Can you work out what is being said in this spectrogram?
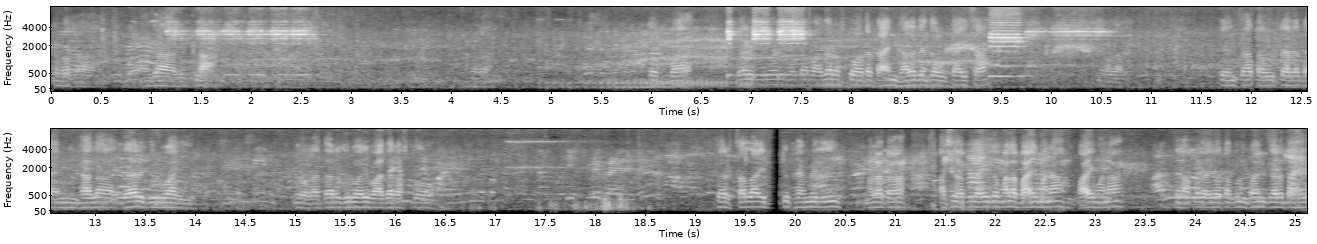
हे बघा बाजार उठला बघा. तर बा दर गुरुवारी मोठा बाजार असतो आता टाईम झाला त्यांचा उठायचा. बघा. त्यांचा आता उठायचा टायमिंग झाला दर गुरुवारी. बघा दर गुरुवारी बाजार असतो. तर चला युट्यूब फॅमिली मला आता असे आपल्याला तर मला बाय म्हणा बाय म्हणा. तर आई आता आपण बंद करत आहे.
